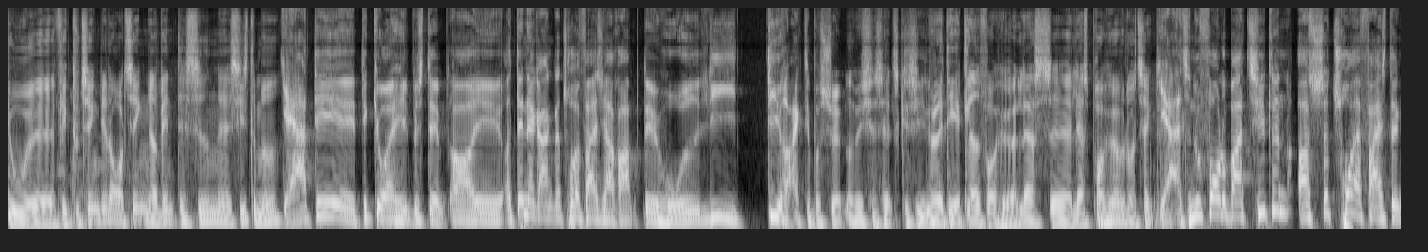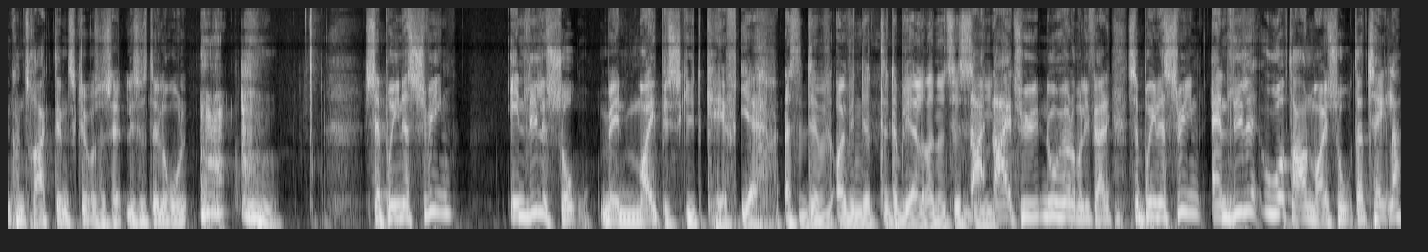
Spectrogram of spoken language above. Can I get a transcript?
du, øh, fik du tænkt lidt over tingene og vendt det siden øh, sidste møde? Ja, det, det gjorde jeg helt bestemt. Og, øh, og den her gang, der tror jeg faktisk, jeg har ramt det hoved lige direkte på sømmet, hvis jeg selv skal sige det. Det er jeg glad for at høre. Lad os, øh, lad os prøve at høre, hvad du har tænkt. Ja, altså nu får du bare titlen, og så tror jeg faktisk, den kontrakt, den skriver sig selv, lige så stille og roligt. Sabrina Svin, en lille so med en møgbeskidt kæft. Ja, altså det, Øjvind, det, det bliver jeg allerede nødt til at sige. Nej, nej, Ty, nu hører du mig lige færdig. Sabrina Svin er en lille, uopdragen møgso, der taler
